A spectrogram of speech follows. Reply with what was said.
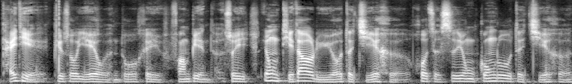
台铁譬如说也有很多可以方便的，所以用铁道旅游的结合，或者是用公路的结合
